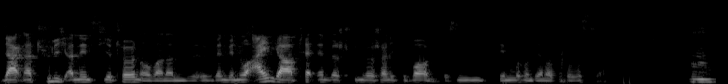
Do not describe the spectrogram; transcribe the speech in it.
lag natürlich an den vier Turnovern. Dann, wenn wir nur einen gehabt hätten, hätten wir das Spiel wahrscheinlich gewonnen. Das, dem muss man sich einmal bewusst sein. Hm.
